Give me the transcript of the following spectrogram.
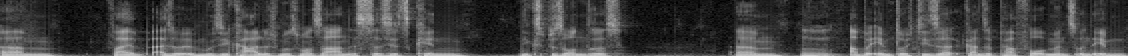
Ähm, weil, also musikalisch muss man sagen, ist das jetzt kein nichts Besonderes. Ähm, hm. Aber eben durch diese ganze Performance und eben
